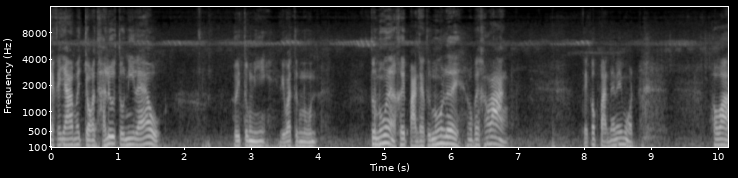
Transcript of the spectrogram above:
จักรยานมาจอดถ่ายรูปตรงนี้แล้ว เฮ้ยตรงนี้หรือว่าตรงนู้น ตรงนู้นน่ะเคยปั่นจากตรงนู้นเลยลงไปข้างล่าง แต่ก็ปั่นได้ไม่หมด เพราะว่า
